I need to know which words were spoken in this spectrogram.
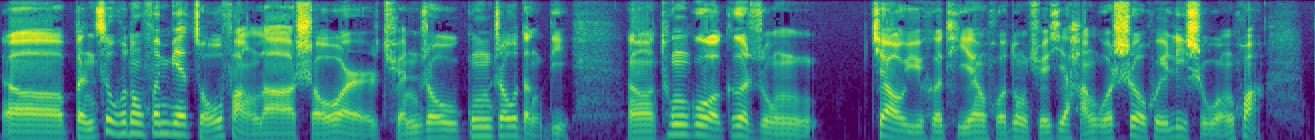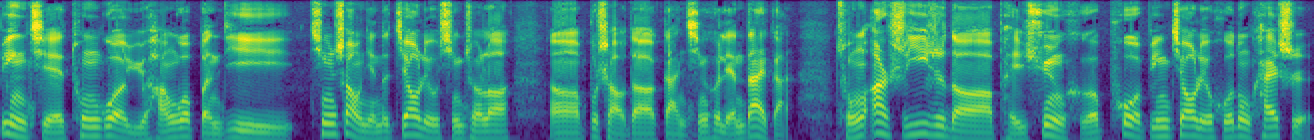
呃本次活动分别走访了首尔、泉州、公州等地，呃通过各种教育和体验活动学习韩国社会历史文化，并且通过与韩国本地青少年的交流，形成了呃不少的感情和连带感。从二十一日的培训和破冰交流活动开始，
